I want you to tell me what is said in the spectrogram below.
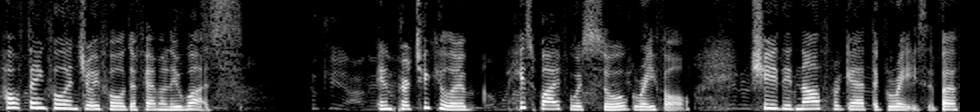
How thankful and joyful the family was. In particular, his wife was so grateful. She did not forget the grace, but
